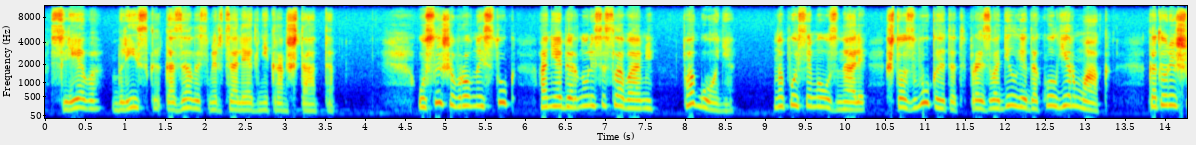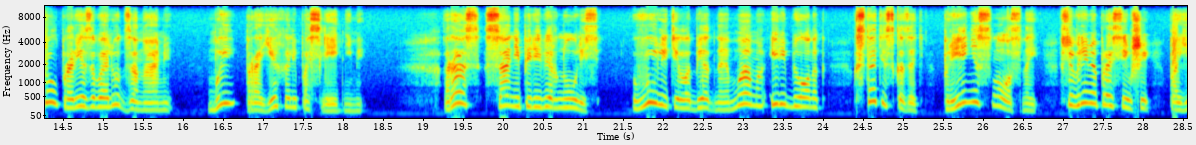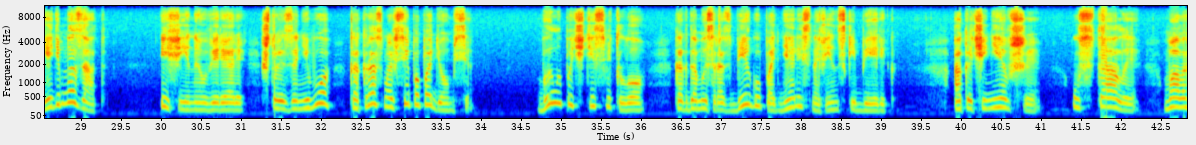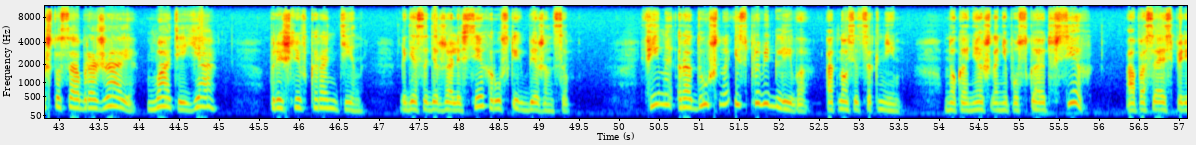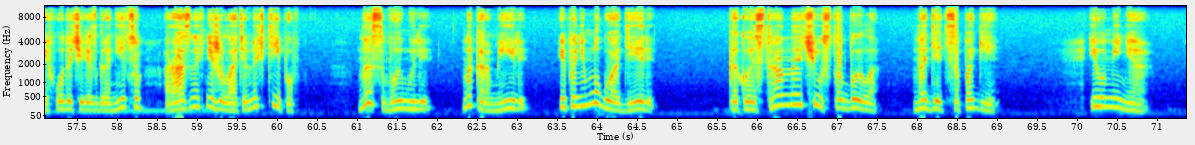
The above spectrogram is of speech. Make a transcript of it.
Слева, близко, казалось, мерцали огни Кронштадта. Услышав ровный стук, они обернулись со словами «Погоня». Но после мы узнали, что звук этот производил ледокол «Ермак», который шел, прорезывая лед за нами. Мы проехали последними. Раз сани перевернулись, вылетела бедная мама и ребенок, кстати сказать, пренесносный, все время просивший «поедем назад». И финны уверяли, что из-за него как раз мы все попадемся. Было почти светло, когда мы с разбегу поднялись на финский берег. Окоченевшие, усталые, мало что соображая, мать и я — пришли в карантин, где содержали всех русских беженцев. Финны радушно и справедливо относятся к ним, но, конечно, не пускают всех, опасаясь перехода через границу разных нежелательных типов. Нас вымыли, накормили и понемногу одели. Какое странное чувство было надеть сапоги. И у меня,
